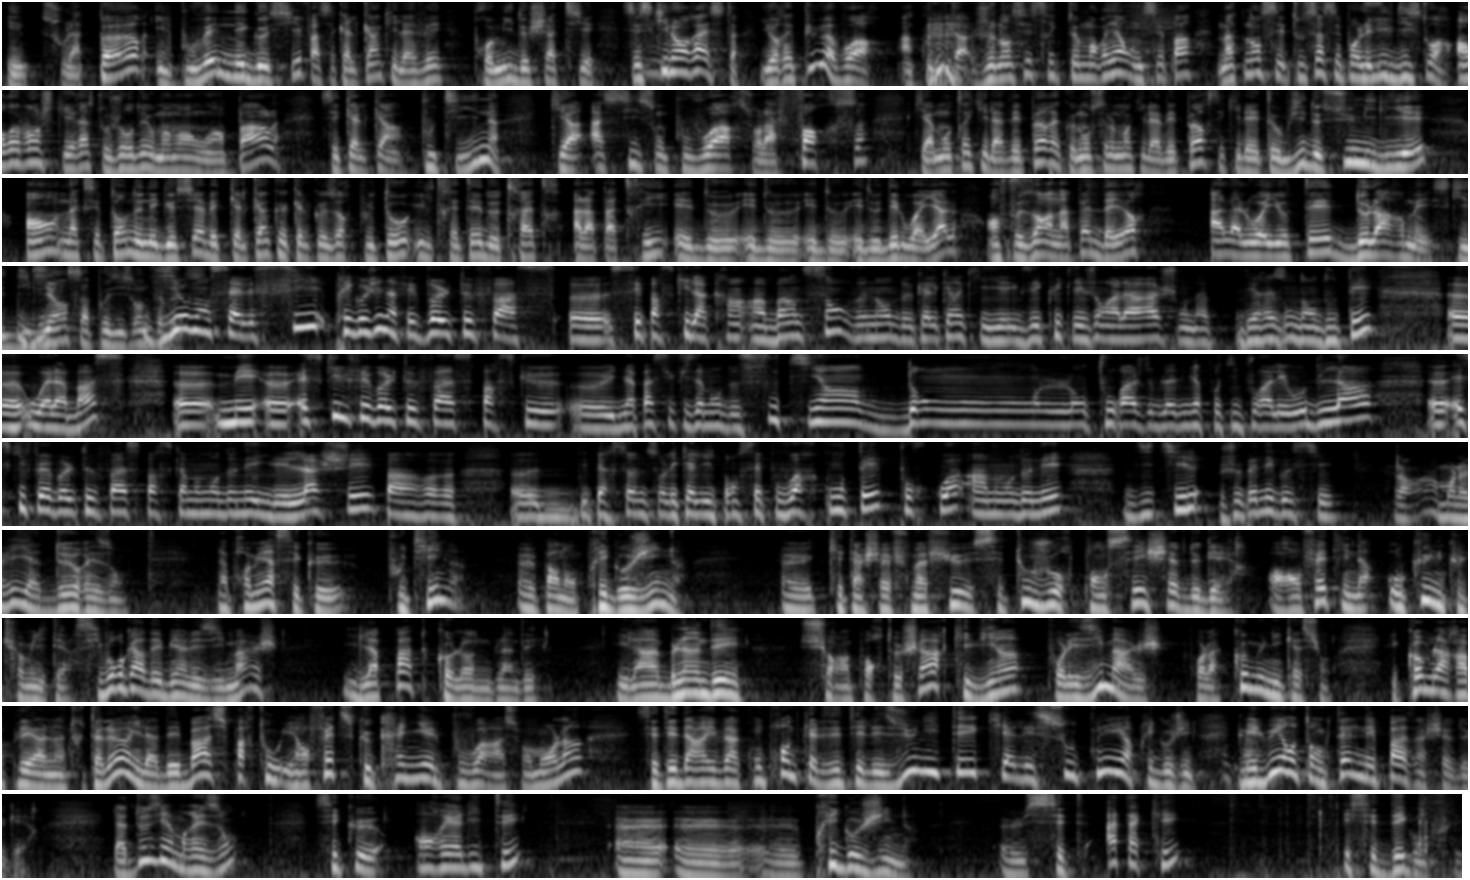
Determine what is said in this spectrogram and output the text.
et sous la peur, il pouvait négocier face à quelqu'un qu'il avait promis de châtier. C'est ce qu'il en reste. Il aurait pu avoir un coup d'État. Je n'en sais strictement rien, on ne sait pas. Maintenant, tout ça, c'est pour les livres d'histoire. En revanche, ce qui reste aujourd'hui au moment où on en parle, c'est quelqu'un, Poutine, qui a assis son pouvoir sur la force, qui a montré qu'il avait peur et que non seulement qu'il avait peur, c'est qu'il a été obligé de s'humilier en acceptant de négocier avec quelqu'un que quelques heures plus tôt, il traitait de traître à la patrie et de déloyal, en faisant un appel d'ailleurs à la loyauté de l'armée, ce qui dit bien sa position de faiblesse. Guillaume Ancel, si Prigogine a fait volte-face, euh, c'est parce qu'il a craint un bain de sang venant de quelqu'un qui exécute les gens à la hache, on a des raisons d'en douter, euh, ou à la masse. Euh, mais est-ce qu'il fait volte-face parce qu'il n'a pas suffisamment de soutien dans l'entourage de Vladimir Poutine pour aller au-delà? Est-ce qu'il fait volte-face parce qu'à un moment donné, il est lâché par des personnes sur lesquelles il pensait pouvoir compter? Pourquoi, à un moment donné, dit-il, je vais négocier? Alors, à mon avis, il y a deux raisons. La première, c'est que Poutine, euh, pardon, Prigogine, euh, qui est un chef mafieux, s'est toujours pensé chef de guerre. Or, en fait, il n'a aucune culture militaire. Si vous regardez bien les images, il n'a pas de colonne blindée. Il a un blindé sur un porte-char qui vient pour les images pour la communication. Et comme l'a rappelé Alain tout à l'heure, il a des bases partout. Et en fait, ce que craignait le pouvoir à ce moment-là, c'était d'arriver à comprendre quelles étaient les unités qui allaient soutenir Prigogine. Mais lui, en tant que tel, n'est pas un chef de guerre. La deuxième raison, c'est que en réalité, euh, euh, Prigogine euh, s'est attaqué et s'est dégonflé.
